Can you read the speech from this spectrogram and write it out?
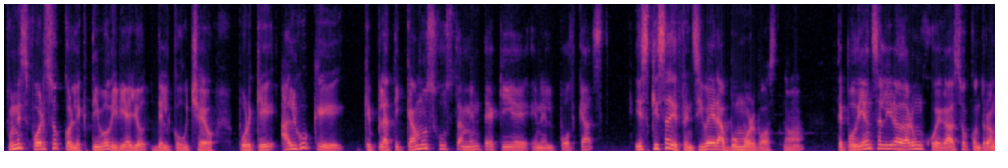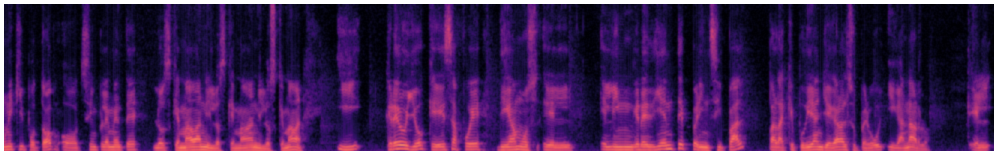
Fue un esfuerzo colectivo, diría yo, del cocheo, porque algo que, que platicamos justamente aquí eh, en el podcast es que esa defensiva era boom or bust, ¿no? Te podían salir a dar un juegazo contra un equipo top o simplemente los quemaban y los quemaban y los quemaban. Y creo yo que esa fue, digamos, el, el ingrediente principal para que pudieran llegar al Super Bowl y ganarlo. El,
